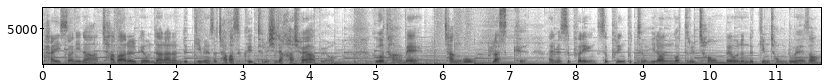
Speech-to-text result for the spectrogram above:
Python이나 Java를 배운다라는 느낌에서 JavaScript를 시작하셔야 하고요. 그거 다음에 Django, Flask, 아니면 Spring, Spring Boot 이런 것들을 처음 배우는 느낌 정도에서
